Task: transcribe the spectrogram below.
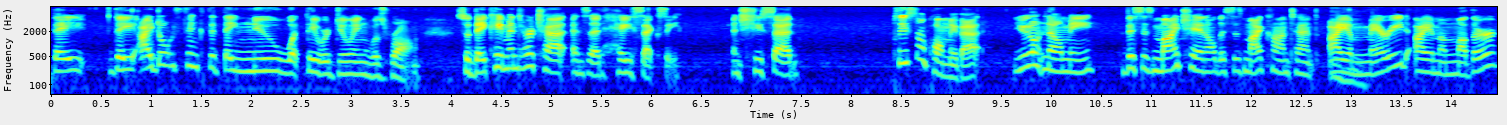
they they I don't think that they knew what they were doing was wrong. So they came into her chat and said, "Hey sexy." And she said, "Please don't call me that. You don't know me this is my channel. This is my content. Mm-hmm. I am mm-hmm. married. I am a mother.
